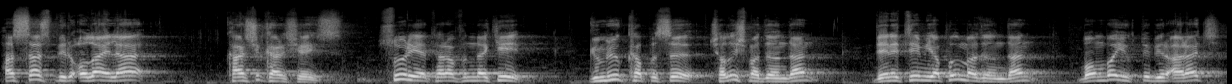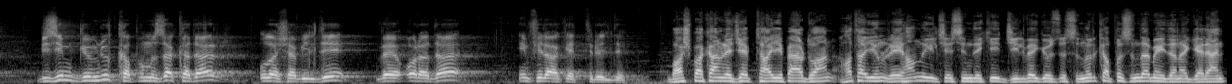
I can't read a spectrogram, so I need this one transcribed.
hassas bir olayla karşı karşıyayız. Suriye tarafındaki gümrük kapısı çalışmadığından, denetim yapılmadığından bomba yüklü bir araç bizim gümrük kapımıza kadar ulaşabildi ve orada infilak ettirildi. Başbakan Recep Tayyip Erdoğan Hatay'ın Reyhanlı ilçesindeki Cilve Gözü sınır kapısında meydana gelen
